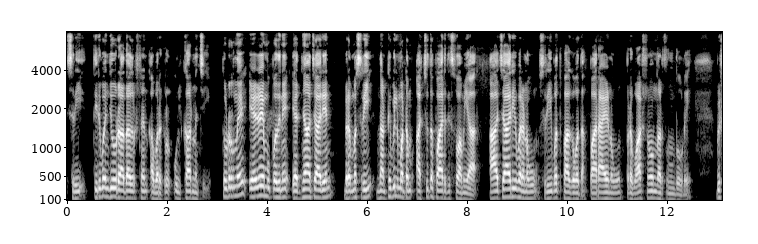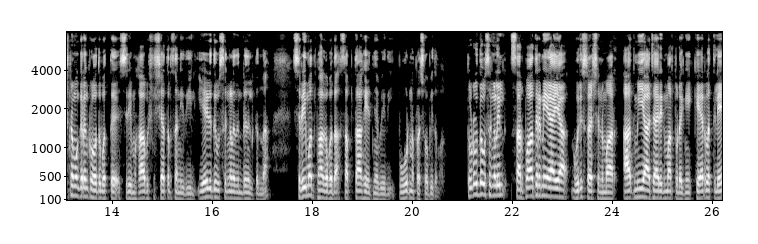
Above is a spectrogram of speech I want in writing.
Shri Thiruvanchoor Radhakrishnan അവർകൾ ഉദ്ഘാടനം ചെയ്യും. തുടർന്ന് ഏഴ് മുപ്പതിന് യജ്ഞാചാര്യൻ ബ്രഹ്മശ്രീ നട്ടുവിൽ മഠം അച്യുത ഭാരതി സ്വാമിയാർ ആചാര്യവരണവും ശ്രീമദ് ഭാഗവത പാരായണവും പ്രഭാഷണവും നടത്തുന്നതോടെ വിഷ്ണുമംഗലം ക്രോധപത്ത് ശ്രീ മഹാവിഷ്ണു ക്ഷേത്ര സന്നിധിയിൽ ഏഴ് ദിവസങ്ങൾ നീണ്ടു നിൽക്കുന്ന ശ്രീമദ് ഭാഗവത സപ്താഹയജ്ഞവേദി പൂർണ പ്രശോഭിതമാകും. തുടർ ദിവസങ്ങളിൽ സർവാദരണീയായ ഗുരുശ്രേഷ്ഠന്മാർ ആത്മീയ ആചാര്യന്മാർ തുടങ്ങി കേരളത്തിലെ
